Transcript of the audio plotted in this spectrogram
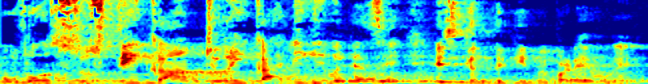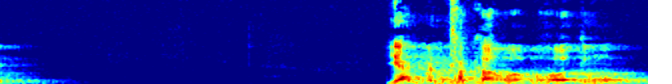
وہ سستی، کام چوری، کاہلی کی وجہ سے اس گندگی میں پڑے ہوئے۔ یار، میں تھکا ہوا بہت ہوں۔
